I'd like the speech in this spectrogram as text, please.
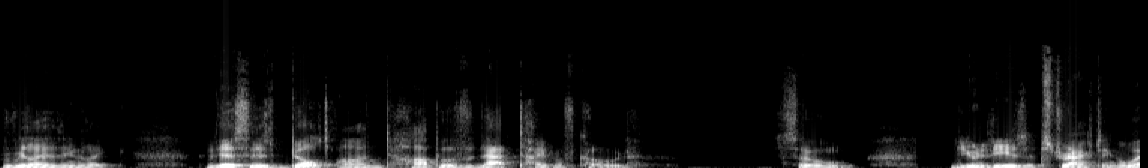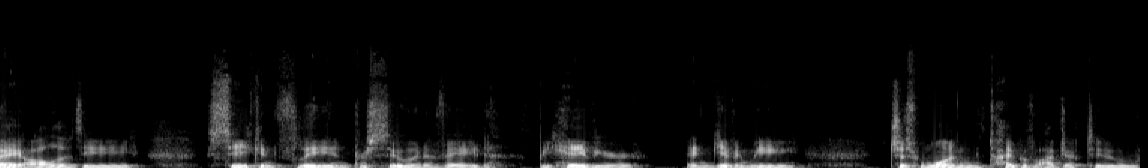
realizing like this is built on top of that type of code. So Unity is abstracting away all of the seek and flee and pursue and evade behavior and giving me just one type of object to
